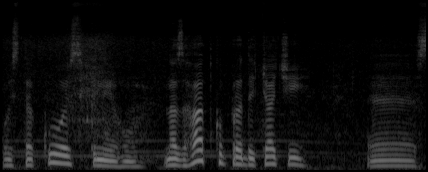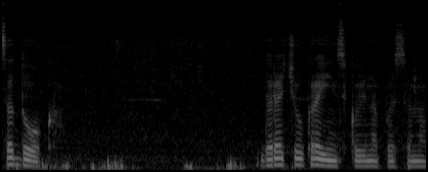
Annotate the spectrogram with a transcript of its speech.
Ось таку ось книгу. На згадку про дитячий е, садок. До речі, українською написано.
